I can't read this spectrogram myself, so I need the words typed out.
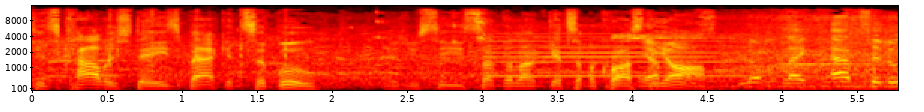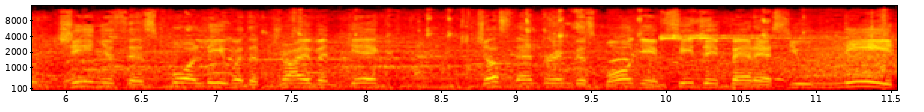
his college days back in Cebu. As you see, Sunderland gets him across the arm. Look like absolute geniuses. Paul Lee with a drive and kick. Just entering this ball game, CJ Perez, you need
